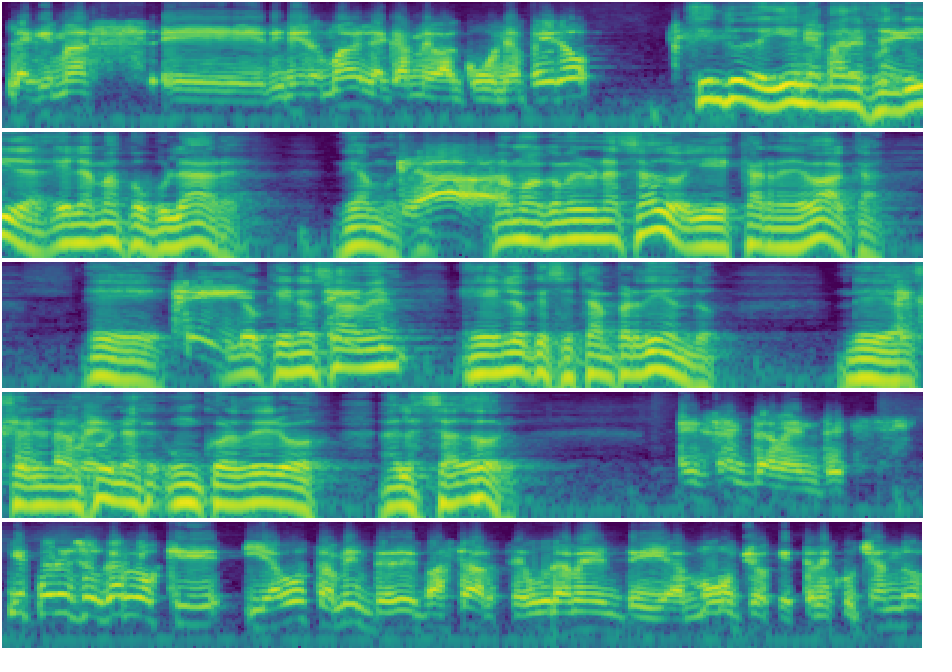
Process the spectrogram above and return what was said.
la que más eh, dinero mueve, la carne vacuna. Pero... Sin duda, y es la más difundida, es la más popular. Digamos, vamos a comer un asado y es carne de vaca. Eh, lo que no saben es lo que se están perdiendo de hacer un cordero al asador. Exactamente. Y es por eso, Carlos, que, y a vos también te debe pasar seguramente, y a muchos que están escuchando,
